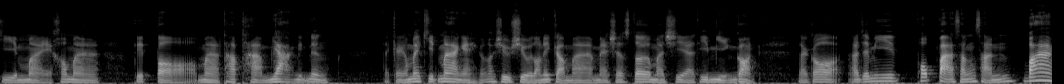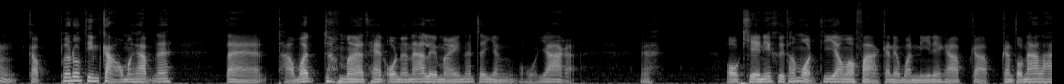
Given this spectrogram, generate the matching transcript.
ทีมใหม่เข้ามาติดต่อมาทาบทามยากนิดนึง แต่แกก็ไม่คิดมากไง ก็ชิวๆตอนนี้กลับมาแมนเชสเตอร์มาเชียร์ทีมหญิงก่อน แล้วก็อาจจะมีพบปะสังสรรค์บ้างกับเพื่อนร่วมทีมเก่ามั้งครับนะ แต่ถามว่าจะมาแทนโอนาน่าเลยไหมน่าจะยังโอ้โหยากอะนะโอเค นี่คือทั้งหมดที่เอามาฝากกันในวันนี้นะครับ กับการโตหน้าล่า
